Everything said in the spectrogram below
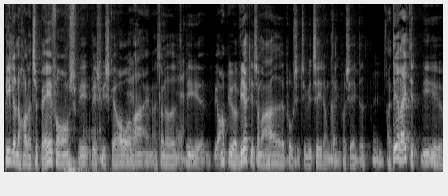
bilerne holder tilbage for os, vi, ja. hvis vi skal over ja. vejen og sådan noget. Ja. Vi, øh, vi oplever virkelig så meget øh, positivitet omkring projektet. Mm. Og det er rigtigt. Vi, øh,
